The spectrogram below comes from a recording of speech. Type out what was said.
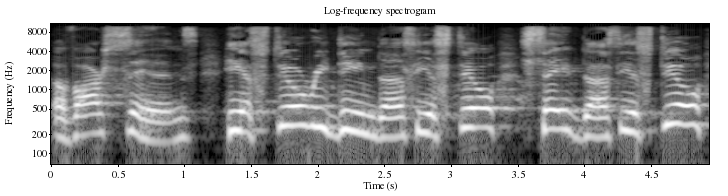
of our sins. He has still redeemed us. He has still saved us. He has still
